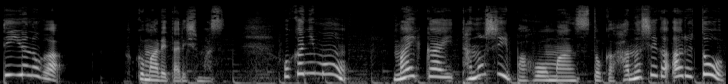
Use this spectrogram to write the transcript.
ていうのが含まれたりします。他にも毎回楽しいパフォーマンスとか話があると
